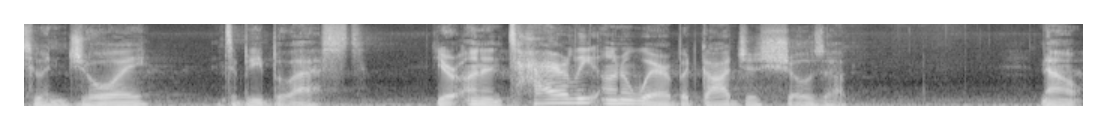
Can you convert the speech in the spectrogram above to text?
to enjoy and to be blessed. You're un- entirely unaware, but God just shows up. Now,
